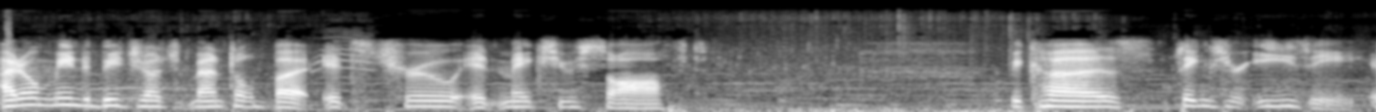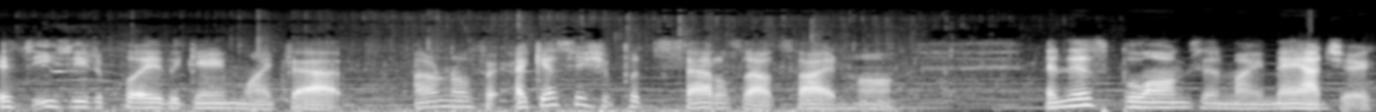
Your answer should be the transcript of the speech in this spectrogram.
I don't mean to be judgmental, but it's true. It makes you soft. Because things are easy. It's easy to play the game like that. I don't know if... I, I guess I should put saddles outside, huh? And this belongs in my magic.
